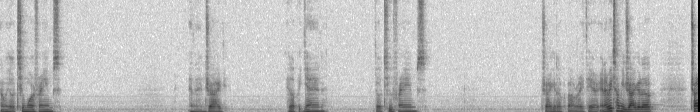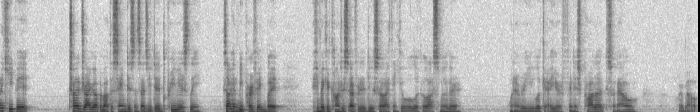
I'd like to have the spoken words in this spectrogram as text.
And we go two more frames and then drag it up again, go two frames, drag it up about right there. And every time you drag it up, try to keep it, try to drag up about the same distance as you did previously. It's not gonna be perfect, but if you make a conscious effort to do so, I think it will look a lot smoother whenever you look at your finished product. So now we're about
